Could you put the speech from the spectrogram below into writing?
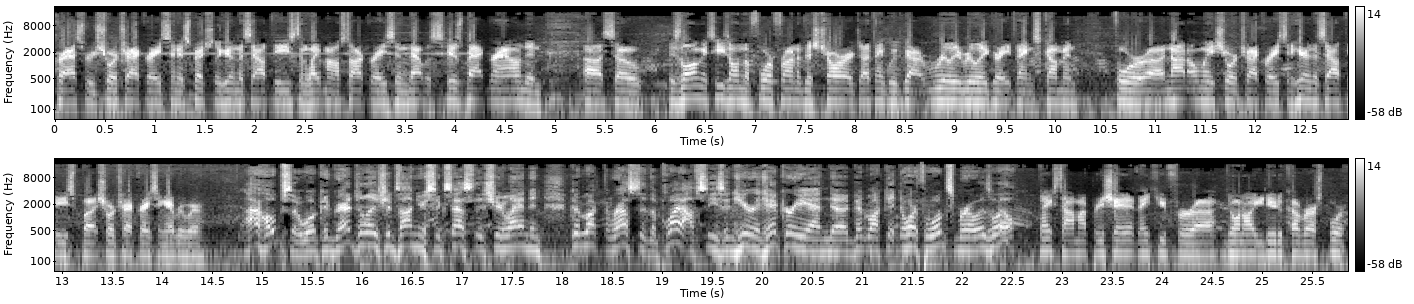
grassroots short track racing, especially here in the southeast and late model stock racing. That was his background, and uh, so as long as he's on the forefront of this charge, I think we've got really, really great things coming for uh, not only short track racing here in the Southeast, but short track racing everywhere. I hope so. Well, congratulations on your success this year, Landon. Good luck the rest of the playoff season here at Hickory, and uh, good luck at North Wilkesboro as well. Thanks, Tom. I appreciate it. Thank you for uh, doing all you do to cover our sport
